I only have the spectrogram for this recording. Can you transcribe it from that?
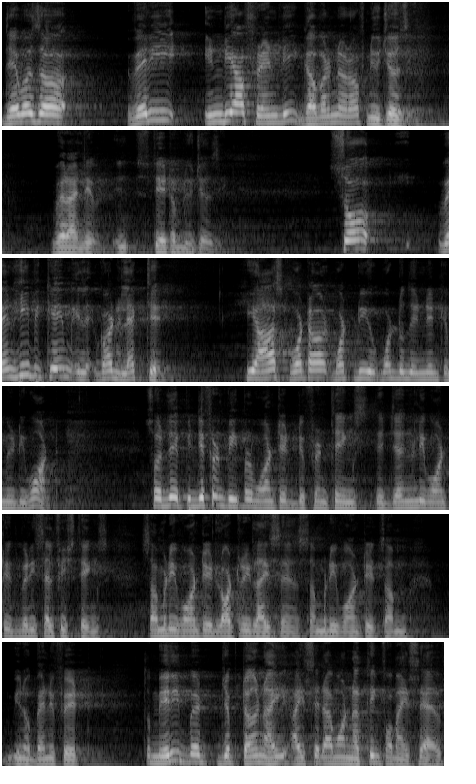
there was a very India friendly governor of New Jersey, where I live, in state of New Jersey. So when he became got elected, he asked what are what do you what do the Indian community want? So they, different people wanted different things. They generally wanted very selfish things. Somebody wanted lottery license. Somebody wanted some you know benefit. So मेरी but जब turn आई I said I want nothing for myself.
